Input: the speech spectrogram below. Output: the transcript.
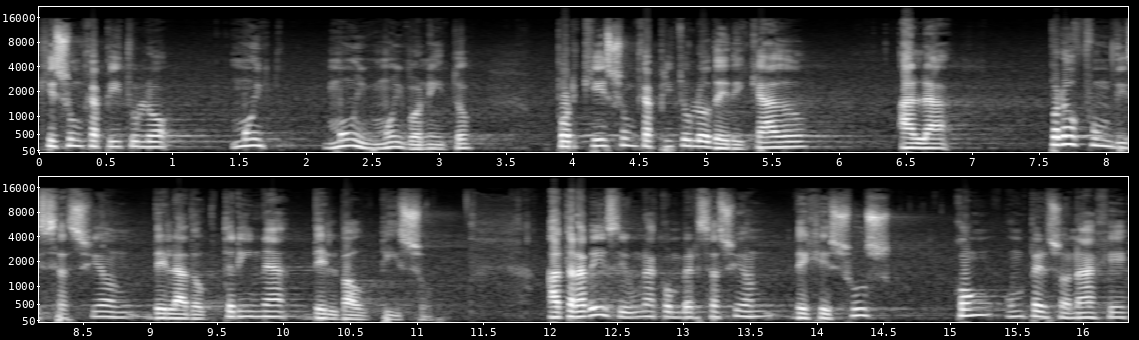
que es un capítulo muy, muy, muy bonito, porque es un capítulo dedicado a la profundización de la doctrina del bautizo, a través de una conversación de Jesús con un personaje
